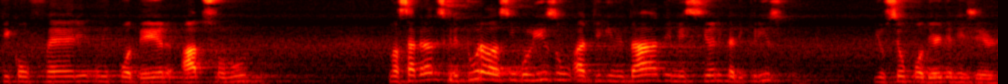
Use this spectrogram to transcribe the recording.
que confere um poder absoluto. Na Sagrada Escritura, elas simbolizam a dignidade messiânica de Cristo e o seu poder de reger.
